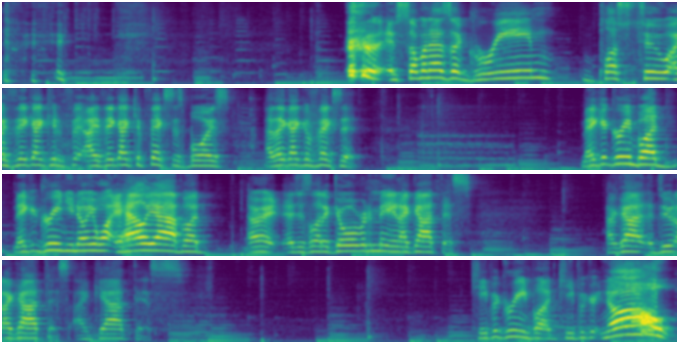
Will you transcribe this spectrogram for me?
if someone has a green plus two. I think I can. I think I can fix this, boys. I think I can fix it. Make it green, bud. Make it green. You know you want. Hell yeah, bud. All right, I just let it go over to me, and I got this. I got, dude. I got this. I got this. Keep it green, bud. Keep it green. No!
